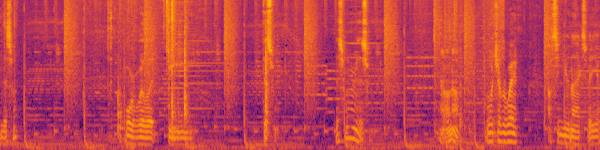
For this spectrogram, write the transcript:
this one? Or will it be this one? This one or this one? I don't know. Whichever way. I'll see you in the next video.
